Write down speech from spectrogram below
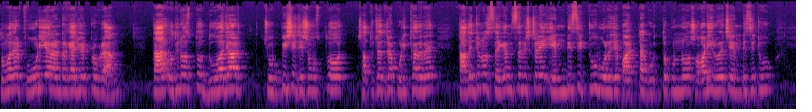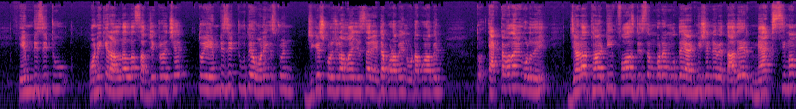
তোমাদের ফোর ইয়ার আন্ডার গ্র্যাজুয়েট প্রোগ্রাম তার অধীনস্থ দু হাজার চব্বিশে যে সমস্ত ছাত্রছাত্রীরা পরীক্ষা দেবে, তাদের জন্য সেকেন্ড সেমিস্টারে এমডিসি টু বলে যে পার্টটা গুরুত্বপূর্ণ, সবারই রয়েছে এমডিসি টু এমডিসি টু অনেকের আলাদা আলাদা সাবজেক্ট রয়েছে। তো এমডিসি টুতে অনেক স্টুডেন্ট জিজ্ঞেস করেছিল আমায় যে, স্যার, এটা পড়াবেন, ওটা পড়াবেন? তো একটা কথা আমি বলে দিই, যারা থার্টি ফার্স্ট ডিসেম্বরের মধ্যে অ্যাডমিশন নেবে, তাদের ম্যাক্সিমাম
